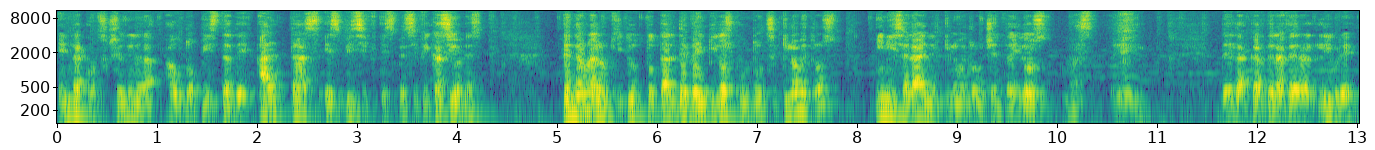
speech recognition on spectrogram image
en la construcción de una autopista de altas especificaciones, tendrá una longitud total de 22.11 kilómetros, iniciará en el kilómetro 82 más eh, de la carretera federal libre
